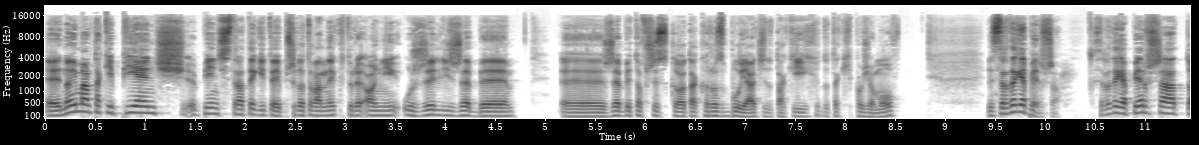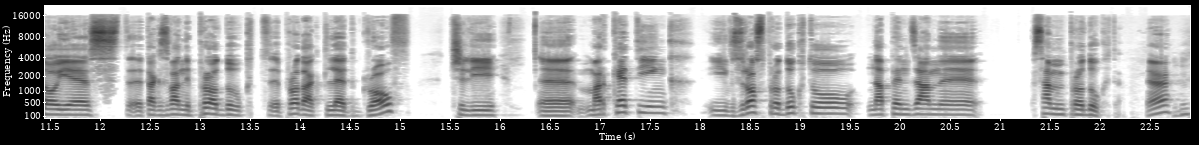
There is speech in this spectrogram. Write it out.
E, no i mam takie pięć, pięć strategii tutaj przygotowanych, które oni użyli, żeby, żeby to wszystko tak rozbujać do takich, do takich poziomów. Więc strategia pierwsza. Strategia pierwsza to jest e, tak zwany product, product-led growth, czyli marketing i wzrost produktu napędzany samym produktem. Mhm.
